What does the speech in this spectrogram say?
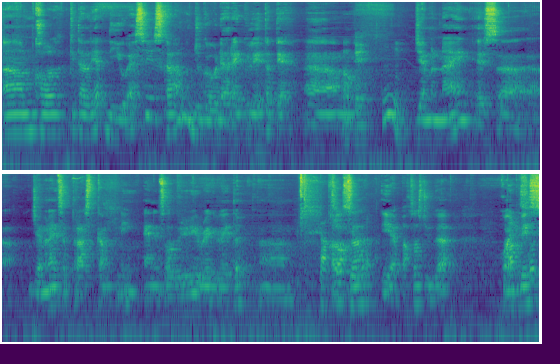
Um, kalau kita lihat di US sih sekarang juga udah regulated ya. Um, Oke. Gemini is uh, Gemini is a trust company and it's already regulated. Um, Paxos kalau juga. Iya, Paxos juga. Paxos Coinbase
